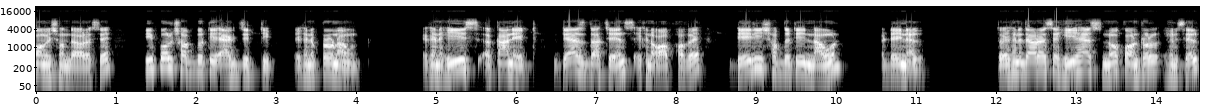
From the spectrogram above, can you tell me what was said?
কমিশন দেওয়া রয়েছে। পিপল শব্দটি অ্যাডজেক্টিভ, এখানে প্রোনাউন। এখানে he is connect dash the change এখানে অফ হবে। ডেইরি শব্দটি নাউন, ডেইনাল। তো এখানে দেওয়া রয়েছে he has no control himself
